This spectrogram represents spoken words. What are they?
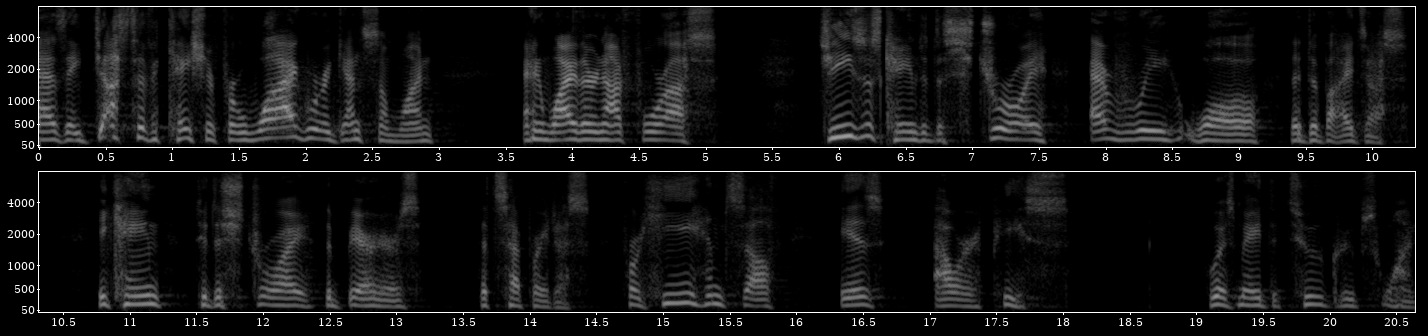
as a justification for why we're against someone and why they're not for us. Jesus came to destroy every wall that divides us. He came to destroy the barriers that separate us. For he himself is our peace, who has made the two groups one.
